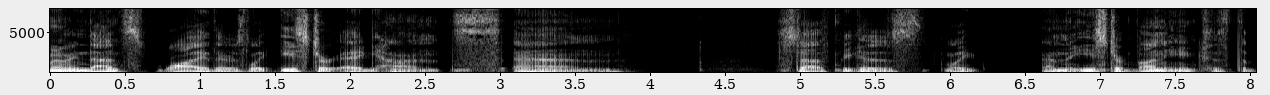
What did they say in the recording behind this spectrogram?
I mean, that's why there's like Easter egg hunts and stuff because, like, and the Easter bunny, because the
